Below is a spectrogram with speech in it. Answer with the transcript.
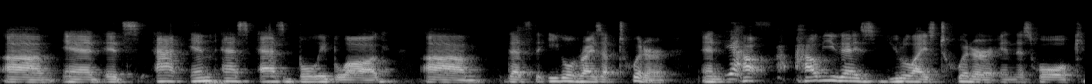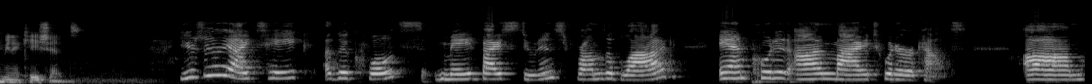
um, and it's at MSS Bully Blog. Um, that's the Eagle Rise Up Twitter. And yes. how how have you guys utilized Twitter in this whole communications? Usually, I take the quotes made by students from the blog and put it on my Twitter account um,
